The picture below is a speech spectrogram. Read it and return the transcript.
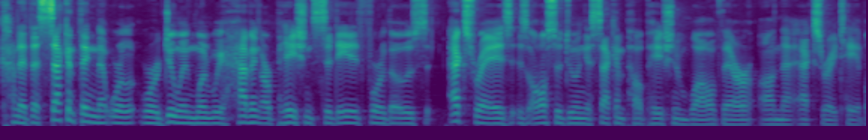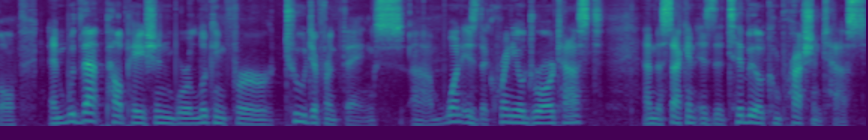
kind of the second thing that we're, we're doing when we're having our patients sedated for those x-rays is also doing a second palpation while they're on the x-ray table. And with that palpation we're looking for two different things. Um, one is the cranial drawer test and the second is the tibial compression test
